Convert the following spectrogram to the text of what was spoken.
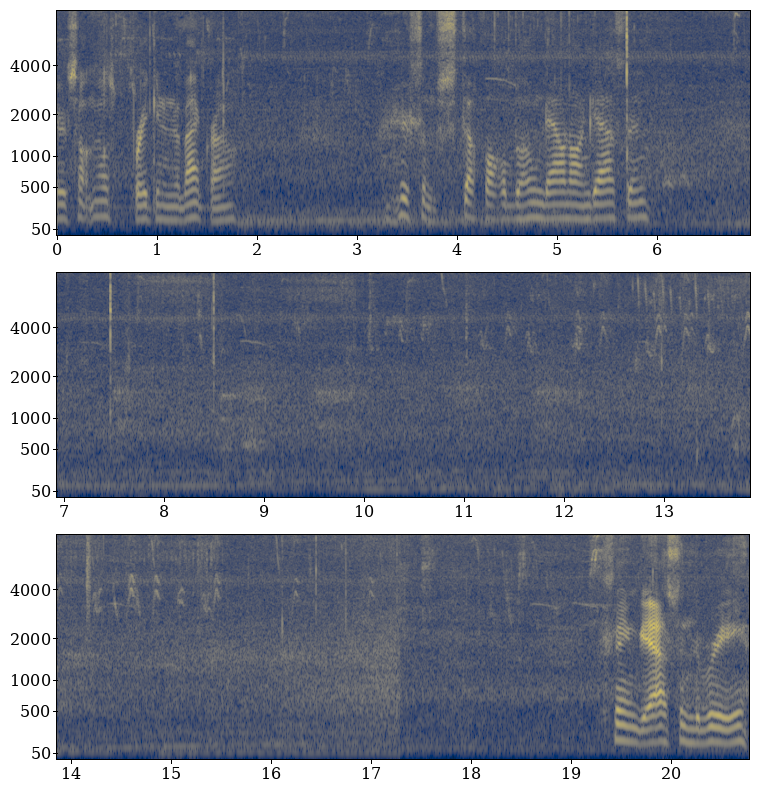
Here's something else breaking in the background. Here's some stuff all blown down on Gaston. Same gas and debris.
